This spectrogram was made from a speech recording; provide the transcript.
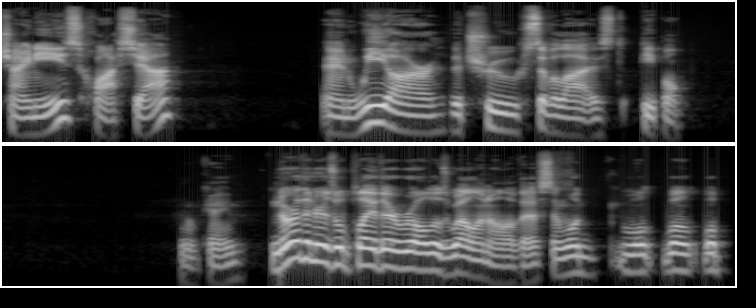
Chinese, Huaxia, and we are the true civilized people. Okay. Northerners will play their role as well in all of this, and we'll we'll we'll, we'll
